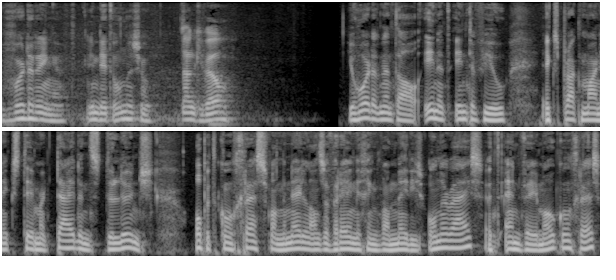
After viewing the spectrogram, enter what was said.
vorderingen in dit onderzoek. dankjewel. Je hoorde het al in het interview. Ik sprak Marnix Timmer tijdens de lunch op het congres van de Nederlandse Vereniging van Medisch Onderwijs, het NVMO-congres.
